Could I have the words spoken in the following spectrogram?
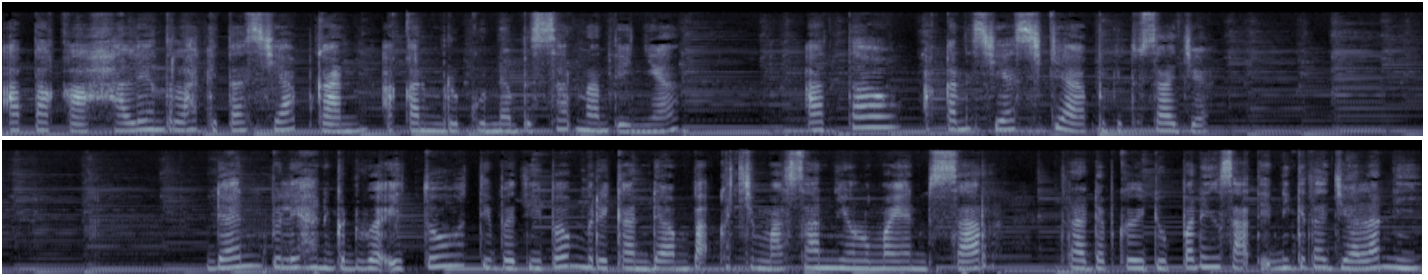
apakah hal yang telah kita siapkan akan berguna besar nantinya atau akan sia-sia begitu saja. Dan pilihan kedua itu tiba-tiba memberikan dampak kecemasan yang lumayan besar terhadap kehidupan yang saat ini kita jalani.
